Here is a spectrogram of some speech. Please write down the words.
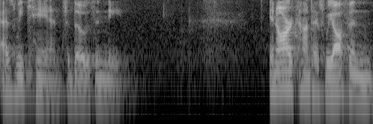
as we can to those in need. In our context, we often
